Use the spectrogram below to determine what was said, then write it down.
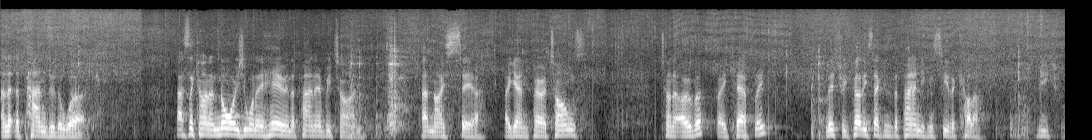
and let the pan do the work. That's the kind of noise you want to hear in the pan every time. That nice sear. Again, pair of tongs, turn it over very carefully. Literally 30 seconds in the pan, you can see the colour. Beautiful.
